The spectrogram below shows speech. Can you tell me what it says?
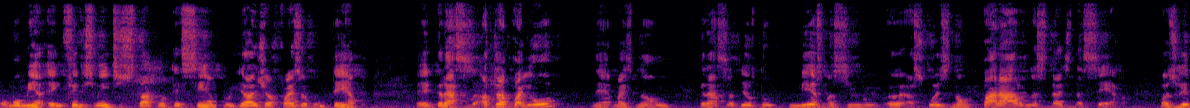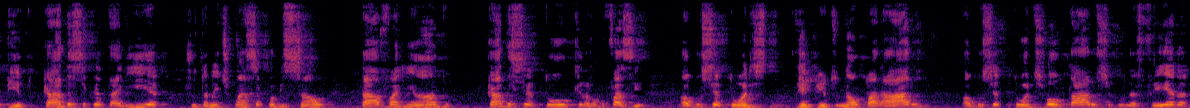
o momento, é, infelizmente, isso está acontecendo já, já faz algum tempo. É, graças atrapalhou, né? Mas não, graças a Deus, não, mesmo assim, não, é, as coisas não pararam na cidade da Serra. Mas repito, cada secretaria, juntamente com essa comissão, está avaliando cada setor que nós vamos fazer. Alguns setores, repito, não pararam, alguns setores voltaram segunda-feira,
